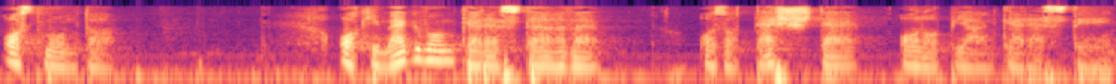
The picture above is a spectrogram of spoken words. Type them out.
Azt mondta, aki meg van keresztelve, az a teste alapján keresztény.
